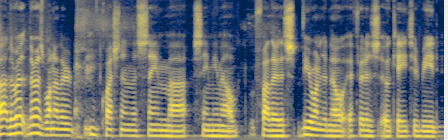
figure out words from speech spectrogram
Uh, there, was, there was one other question in the same uh, same email, Father. This viewer wanted to know if it is okay to read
